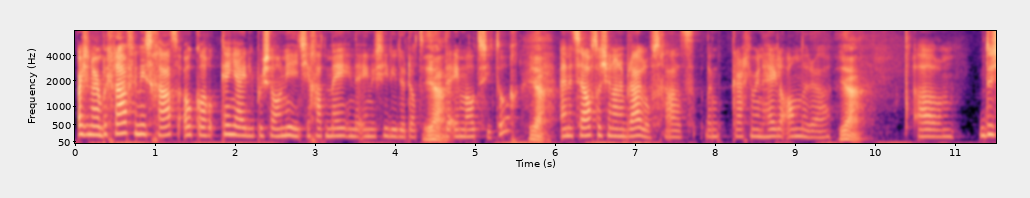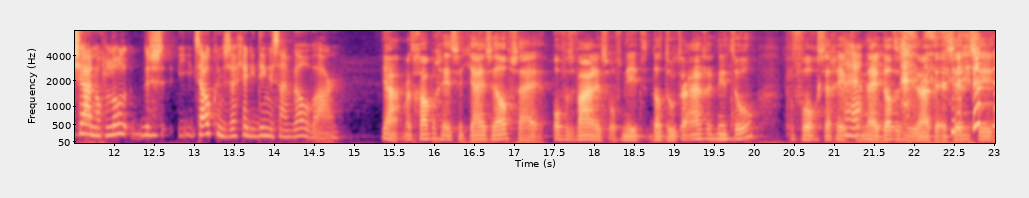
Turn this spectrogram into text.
als je naar een begrafenis gaat, ook al ken jij die persoon niet, je gaat mee in de energie die er dat, Ja. de emotie, toch? ja, En hetzelfde als je naar een bruiloft gaat, dan krijg je weer een hele andere. ja. ehm, dus ja, nog lo- dus je zou kunnen zeggen, ja, die dingen zijn wel waar. Ja, maar het grappige is dat jij zelf zei of het waar is of niet, dat doet er eigenlijk niet toe. Vervolgens zeg ik Ja. van nee, dat is inderdaad de essentie.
